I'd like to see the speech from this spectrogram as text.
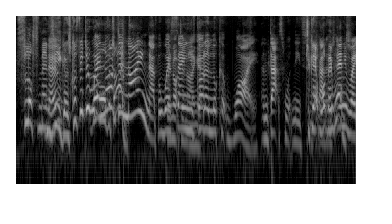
fluff men's No. egos, because they do it We're all not the time. denying that, but we're, We're saying you've denying got to look at why, and that's what needs to, To be get what they want. Anyway,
